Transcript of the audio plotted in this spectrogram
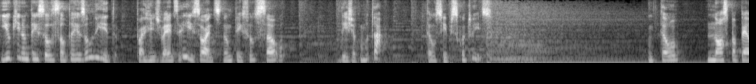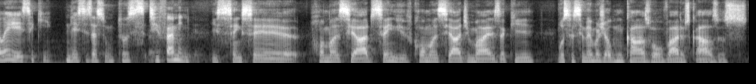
E o que não tem solução está resolvido. Então a gente vai dizer isso: olha, se não tem solução, deixa como está. Tão simples quanto isso. Então, nosso papel é esse aqui, nesses assuntos de família. E sem ser romanceado, sem romancear demais aqui, você se lembra de algum caso ou vários casos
